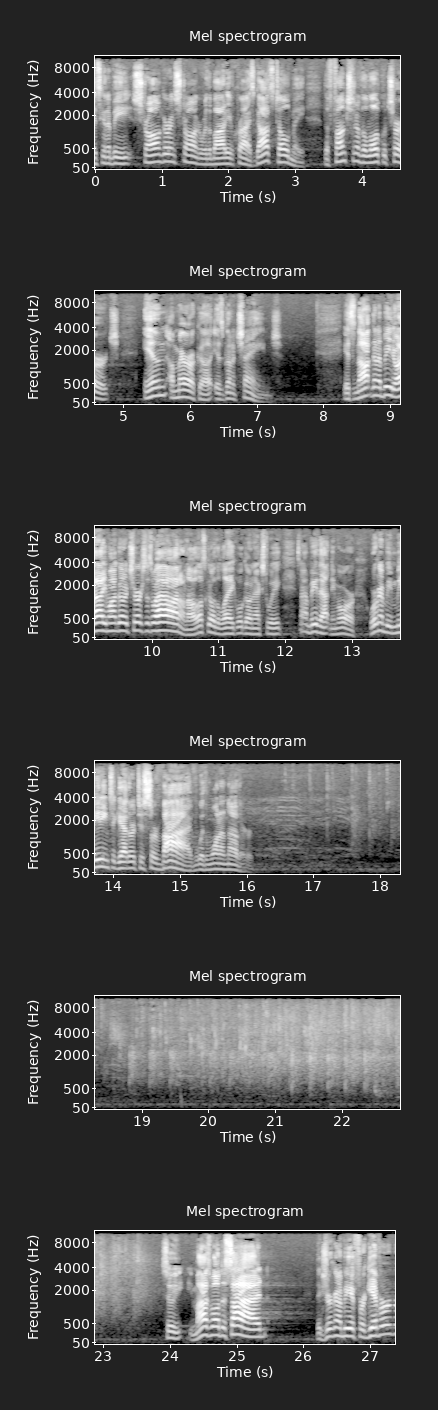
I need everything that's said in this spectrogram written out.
it's going to be stronger and stronger with the body of Christ. God's told me the function of the local church in America is going to change. It's not going to be, well, you want to go to church? As well, I don't know. Let's go to the lake. We'll go next week. It's not going to be that anymore. We're going to be meeting together to survive with one another. So you might as well decide that you're going to be a forgiver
